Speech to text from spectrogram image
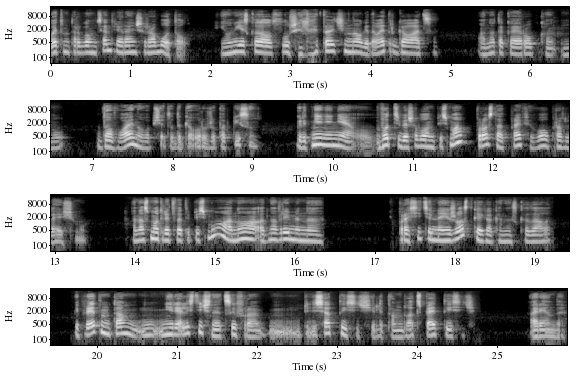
в этом торговом центре раньше работал. И он ей сказал, слушай, ну это очень много, давай торговаться. Она такая робко, ну давай, но вообще-то договор уже подписан. Говорит, не-не-не, вот тебе шаблон письма, просто отправь его управляющему. Она смотрит в это письмо, оно одновременно просительное и жесткое, как она сказала, и при этом там нереалистичная цифра 50 тысяч или там 25 тысяч аренды.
